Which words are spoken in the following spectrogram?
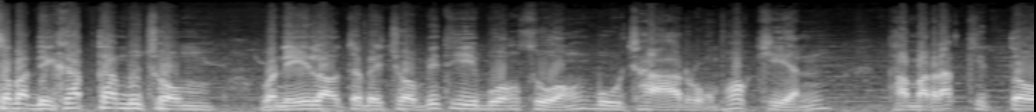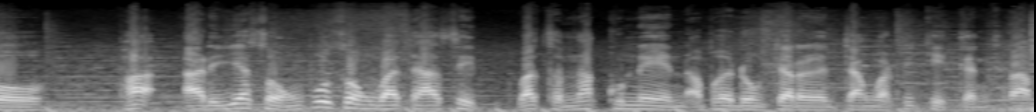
สวัสดีครับท่านผู้ชม วันนี้เราจะไปชมพิธีบวงสรวงบูชาหลวงพ่อเขียน ธรรมรักษ์คิตโต พระอริยสงฆ์ผู้ทรงวาจาสิทธิ์วัดสำนักคุณเนนอำเภอดงเจริญจังหวัดพิจิตรกันครับ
